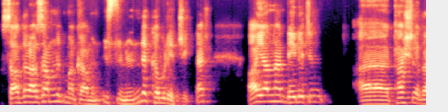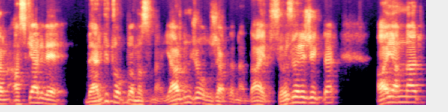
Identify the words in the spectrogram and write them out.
sadrazamlık makamının üstünlüğünü de kabul edecekler. Ayanlar devletin e, taşradan asker ve vergi toplamasına yardımcı olacaklarına dair söz verecekler. Ayanlar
